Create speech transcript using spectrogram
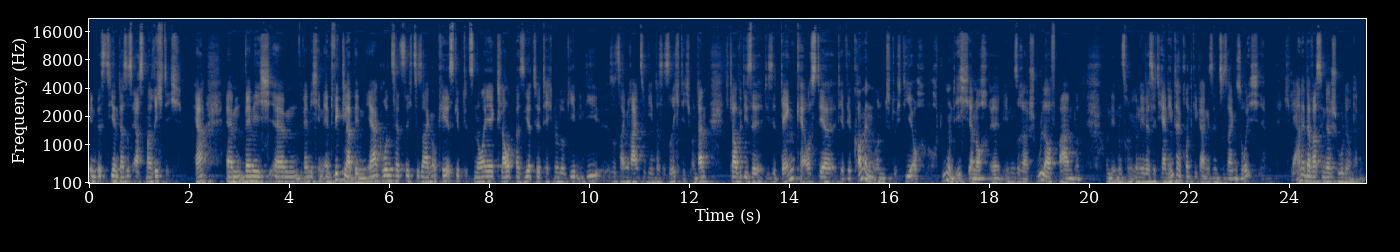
investieren, das ist erstmal richtig. Ja, ähm, wenn ich ähm, wenn ich ein Entwickler bin, ja, grundsätzlich zu sagen, okay, es gibt jetzt neue Cloud-basierte Technologien, in die sozusagen reinzugehen, das ist richtig. Und dann, ich glaube, diese diese Denke, aus der der wir kommen und durch die auch auch du und ich ja noch äh, in unserer Schullaufbahn und und in unserem universitären Hintergrund gegangen sind, zu sagen, so ich ähm, ich lerne da was in der Schule und dann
